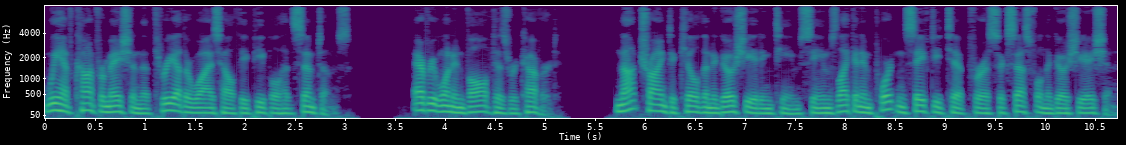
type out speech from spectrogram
We have confirmation that three otherwise healthy people had symptoms. Everyone involved has recovered. Not trying to kill the negotiating team seems like an important safety tip for a successful negotiation,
